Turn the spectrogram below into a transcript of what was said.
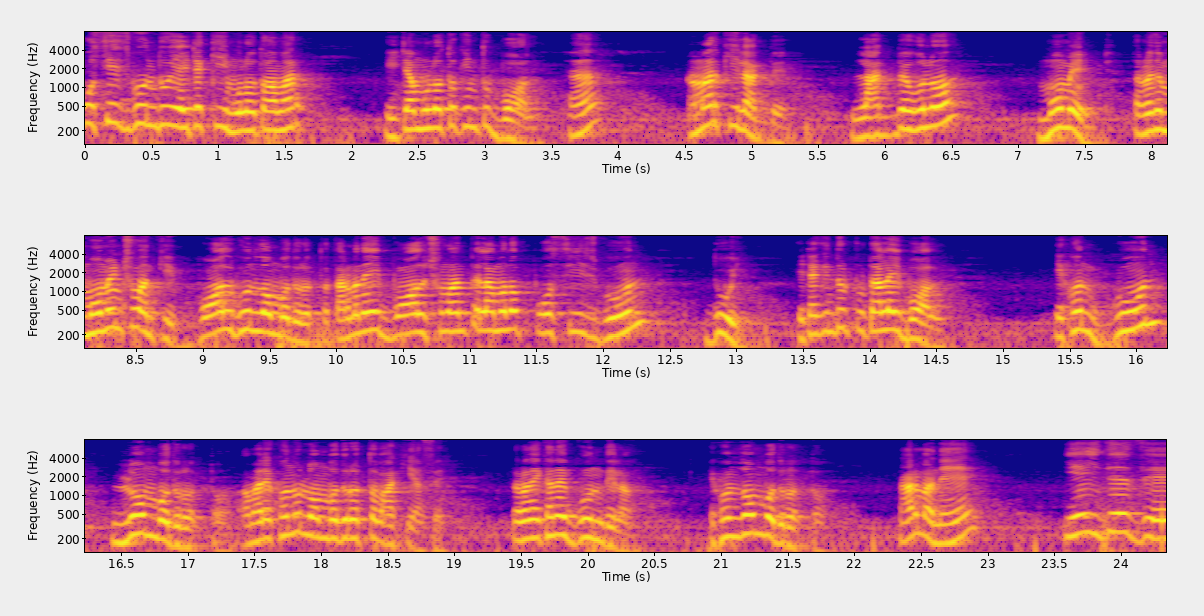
পঁচিশ গুণ দুই, এইটা কি মূলত আমার? এইটা মূলত কিন্তু বল হ্যাঁ? আমার কি লাগবে? লাগবে হলো মোমেন্ট তার মানে মোমেন্ট সমান কি? বল গুণ লম্ব দূরত্ব। তার মানে এই বল সমান পেলাম হলো পঁচিশ গুণ দুই। এটা কিন্তু টোটালেই বল। এখন গুণ লম্ব দূরত্ব। আমার এখনও লম্ব দূরত্ব বাকি আছে। তার মানে এখানে গুণ দিলাম। এখন লম্ব দূরত্ব। তার মানে এই যে যে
